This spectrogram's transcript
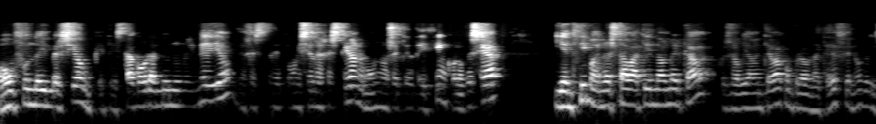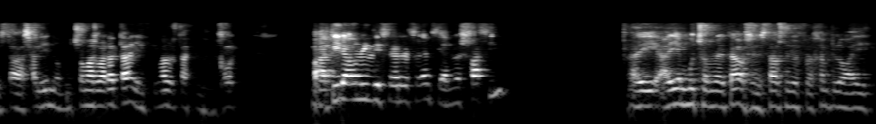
o un fondo de inversión que te está cobrando un 1,5 de, de comisión de gestión o un 1,75, lo que sea, y encima no está batiendo al mercado, pues obviamente va a comprar un ETF, ¿no? Que le estaba saliendo mucho más barata y encima lo está haciendo mejor. Batir a un índice de referencia no es fácil, hay, en muchos mercados, en Estados Unidos, por ejemplo, hay,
